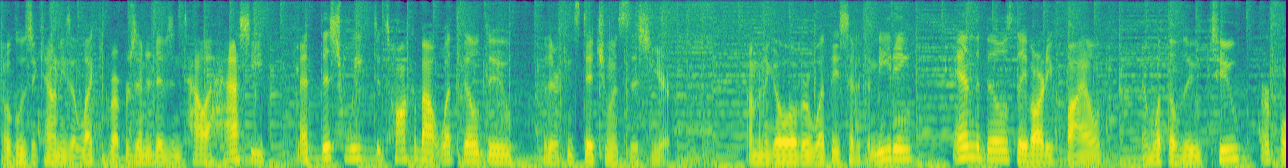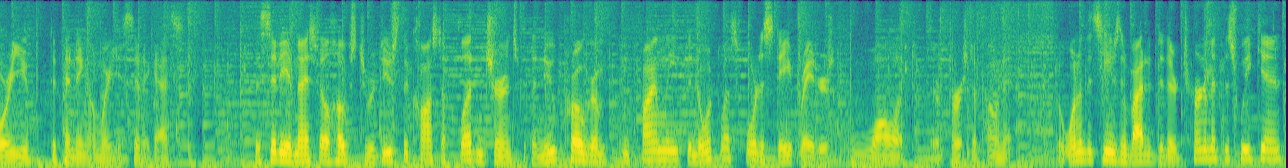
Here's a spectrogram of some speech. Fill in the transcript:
Okaloosa County's elected representatives in Tallahassee met this week to talk about what they'll do for their constituents this year. I'm going to go over what they said at the meeting and the bills they've already filed and what they'll do to or for you, depending on where you sit, I guess. The city of Niceville hopes to reduce the cost of flood insurance with a new program, and finally, the Northwest Florida State Raiders walloped their first opponent. But one of the teams invited to their tournament this weekend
